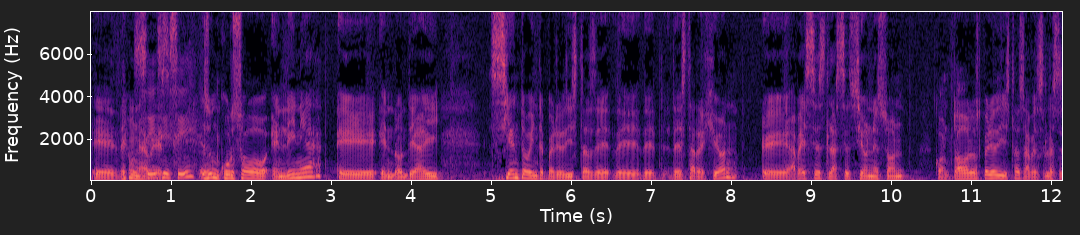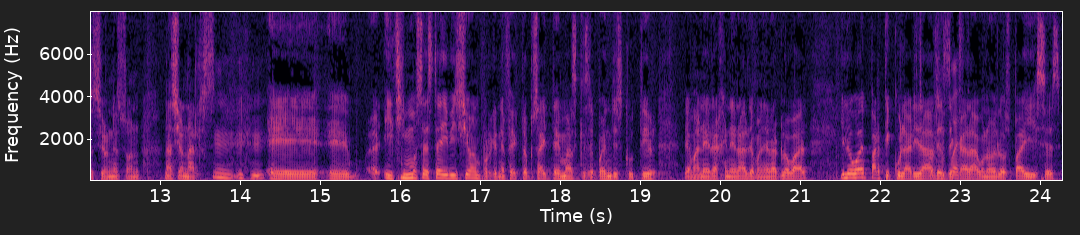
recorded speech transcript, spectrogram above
eh, de una Sí, vez. sí, sí. Es un curso en línea eh, en donde hay 120 periodistas de, de- de- de esta región. Eh, a veces las sesiones son con todos los periodistas, a veces las sesiones son nacionales. Mm, Eh, eh, hicimos esta división porque en efecto pues hay temas que se pueden discutir de manera general, de manera global, y luego hay particularidades de cada uno de los países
